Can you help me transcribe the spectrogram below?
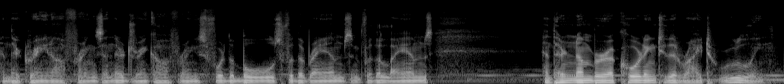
and their grain offerings and their drink offerings for the bulls, for the rams, and for the lambs, and their number according to the right ruling.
